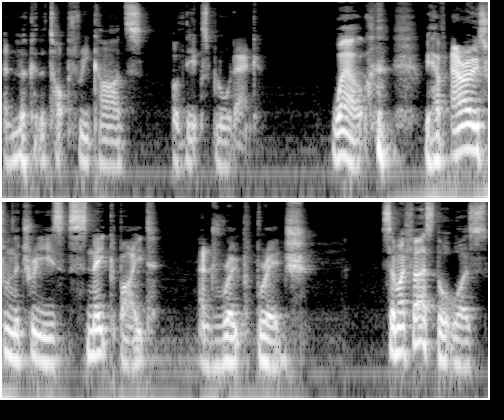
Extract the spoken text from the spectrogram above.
and look at the top three cards of the Explore deck. Well, we have Arrows from the Trees, Snake Bite, and Rope Bridge. So my first thought was,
